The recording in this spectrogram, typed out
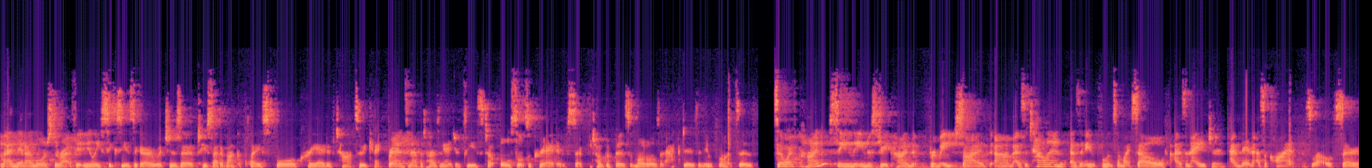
And then I launched The Right Fit nearly six years ago, which is a two sided marketplace for creative talent. So, we connect brands and advertising agencies to all sorts of creatives. So, photographers and models and actors and influencers. So I've kind of seen the industry kind of from each side um, as a talent, as an influencer myself, as an agent, and then as a client as well. So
